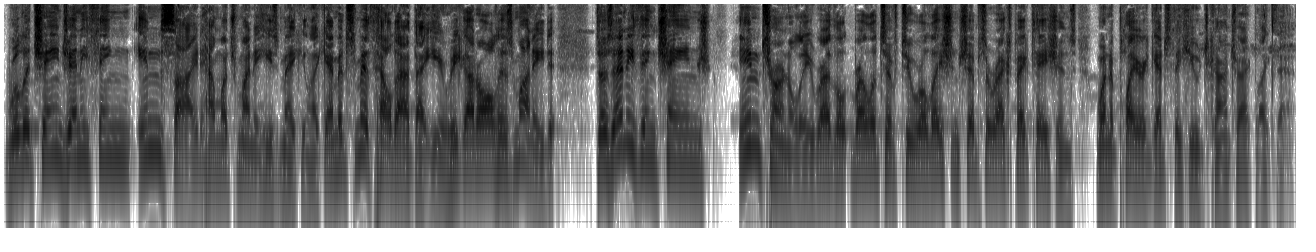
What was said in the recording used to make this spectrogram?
will it change anything inside how much money he's making? Like Emmitt Smith held out that year. He got all his money. Does anything change internally relative to relationships or expectations when a player gets the huge contract like that?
